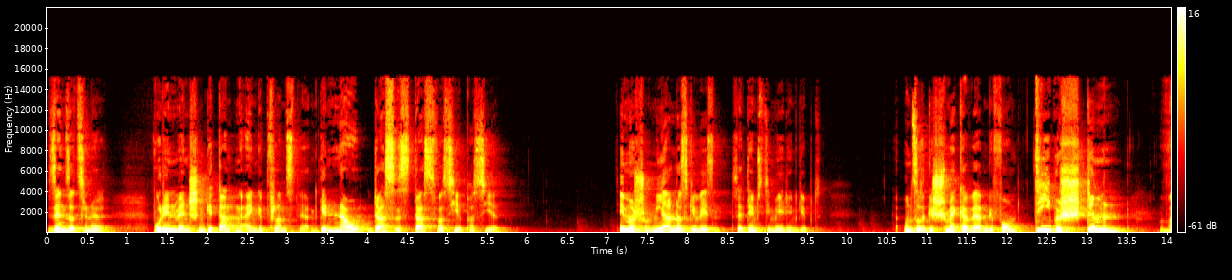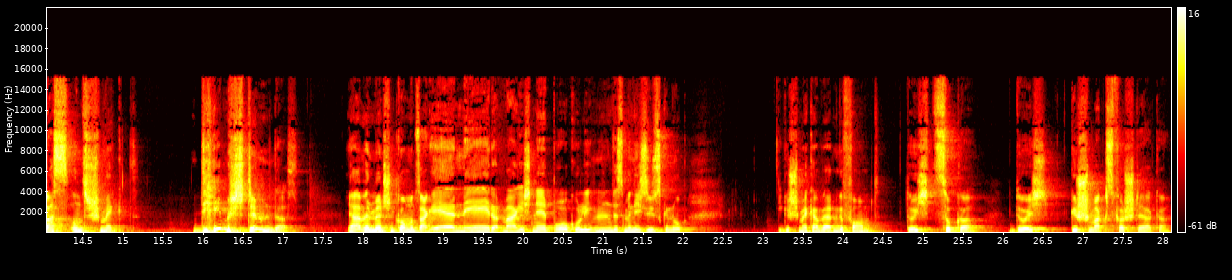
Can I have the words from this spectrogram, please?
Sensationell. Wo den Menschen Gedanken eingepflanzt werden. Genau das ist das, was hier passiert. Immer schon, nie anders gewesen, seitdem es die Medien gibt. Unsere Geschmäcker werden geformt. Die bestimmen, was uns schmeckt. Die bestimmen das. Ja, wenn Menschen kommen und sagen, eh, nee, das mag ich nicht, Brokkoli, mh, hm, das ist mir nicht süß genug. Die Geschmäcker werden geformt durch Zucker, durch Geschmacksverstärker.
